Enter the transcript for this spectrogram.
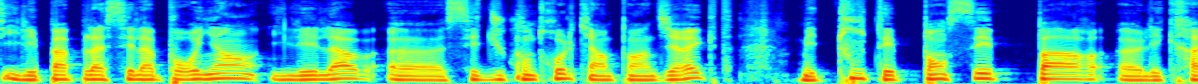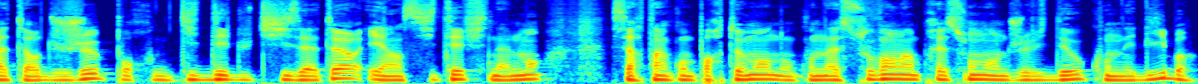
il n'est pas placé là pour rien, il est là, euh, c'est du contrôle qui est un peu indirect, mais tout est pensé par euh, les créateurs du jeu pour guider l'utilisateur et inciter finalement certains comportements. Donc on a souvent l'impression dans le jeu vidéo qu'on est libre,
